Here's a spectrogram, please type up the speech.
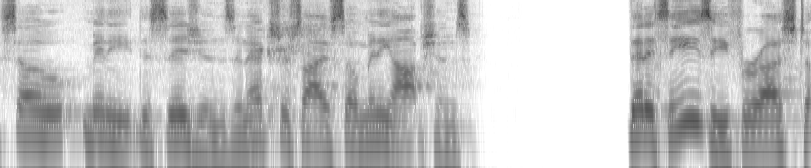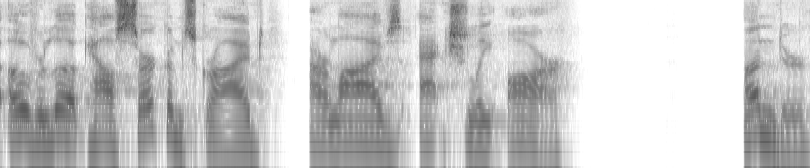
so many decisions and exercise so many options that it's easy for us to overlook how circumscribed our lives actually are under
